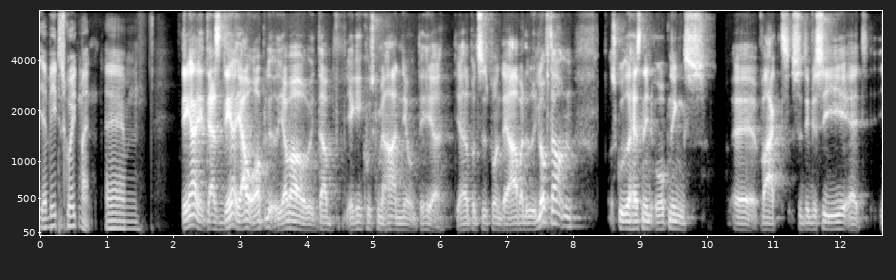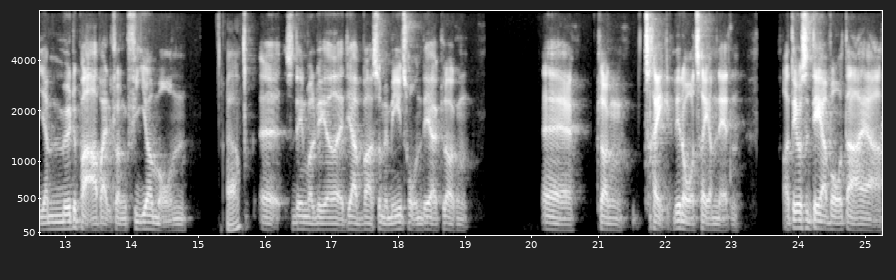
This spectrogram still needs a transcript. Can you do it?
jeg ved det sgu ikke, mand. Øhm, Det har, altså det har jeg jo oplevet. Jeg var jo, der, jeg kan ikke huske, om jeg har nævnt det her. Jeg havde på et tidspunkt, da jeg arbejdede i lufthavnen, og skulle ud og have sådan en åbningsvagt. Øh, så det vil sige, at jeg mødte på arbejde klokken 4 om morgenen. Ja. Øh, så det involverede, at jeg var så med metroen der klokken, øh, klokken 3, lidt over 3 om natten. Og det er jo så der, hvor der er,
